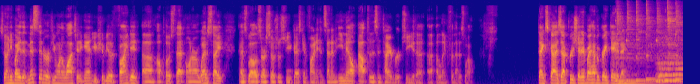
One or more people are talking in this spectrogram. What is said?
So anybody that missed it, or if you want to watch it again, you should be able to find it. Um, I'll post that on our website as well as our socials so you guys can find it and send an email out to this entire group so you get a, a link for that as well. Thanks, guys. I appreciate it. Everybody have a great day today.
